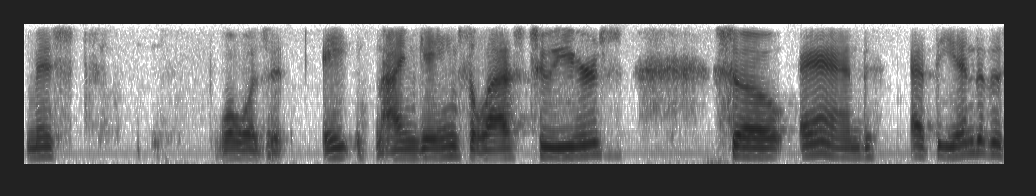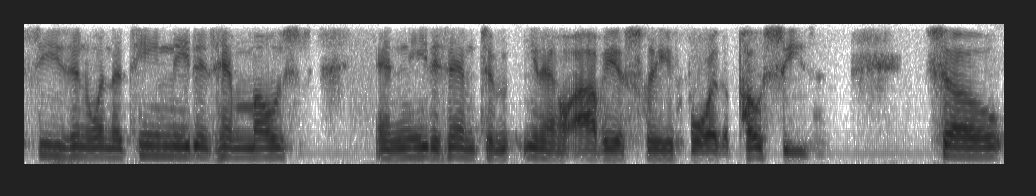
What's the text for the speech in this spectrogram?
missed, what was it, eight, nine games the last two years. So, and at the end of the season when the team needed him most and needed him to, you know, obviously for the postseason. So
